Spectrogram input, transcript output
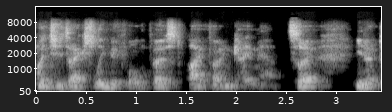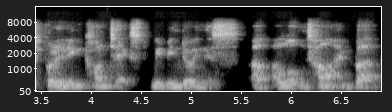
which is actually before the first iPhone came out. So, you know, to put it in context, we've been doing this a, a long time. But,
